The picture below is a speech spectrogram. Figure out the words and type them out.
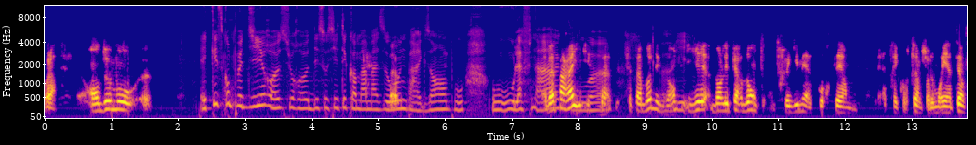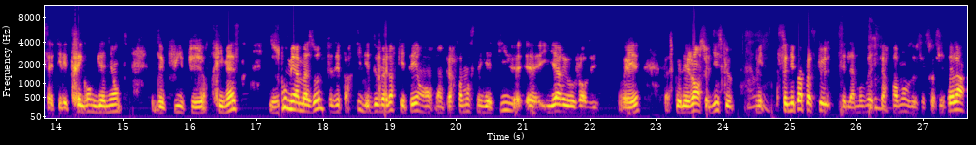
Voilà. En deux mots. Euh, et qu'est-ce qu'on peut dire euh, sur des sociétés comme Amazon, par exemple, ou, ou, la Fnac eh ben Pareil, c'est un bon exemple. Hier, dans les perdantes, entre guillemets, à court terme, à très court terme, sur le moyen terme, ça a été les très grandes gagnantes depuis plusieurs trimestres. Zoom et Amazon faisaient partie des deux valeurs qui étaient en, performance négative euh, hier et aujourd'hui. Vous voyez? Parce que les gens se disent que ah mais ce n'est pas parce que c'est de la mauvaise performance de ces sociétés-là,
